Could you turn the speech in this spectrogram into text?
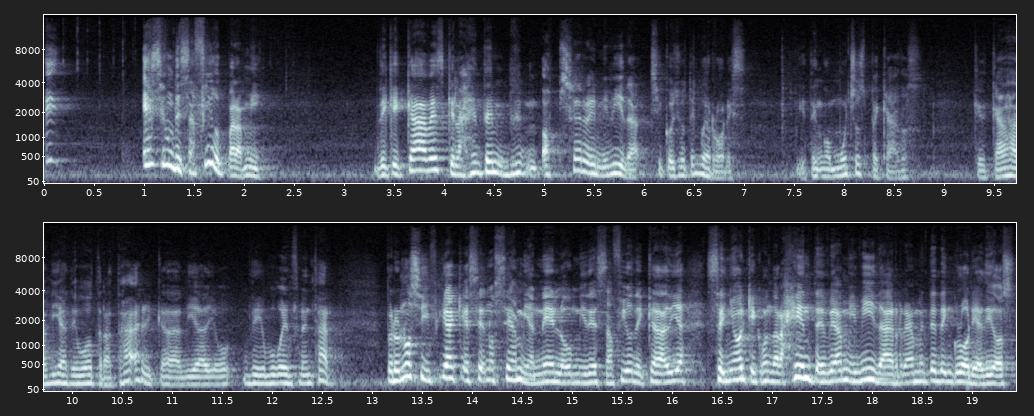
eh, ese es un desafío para mí. De que cada vez que la gente observe mi vida, chicos, yo tengo errores y tengo muchos pecados que cada día debo tratar y cada día debo, enfrentar. Pero no significa que ese no sea mi anhelo, mi desafío de cada día. Señor, que cuando la gente vea mi vida, realmente den gloria a Dios.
